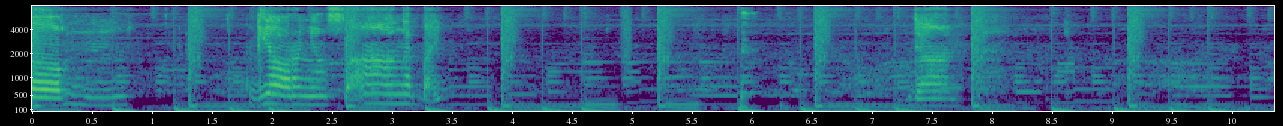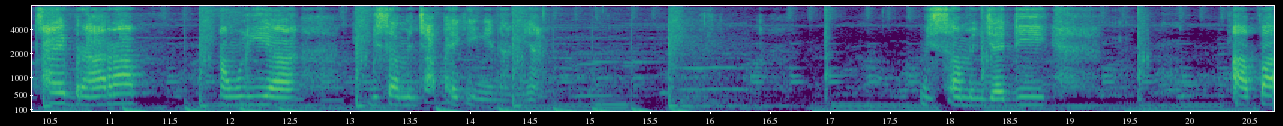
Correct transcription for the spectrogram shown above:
Um, dia orang yang sangat baik. Dan saya berharap Aulia bisa mencapai keinginannya. Bisa menjadi apa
